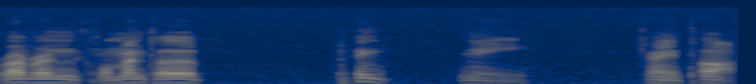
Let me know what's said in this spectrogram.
Reverend Clementa Pinckney. Kind of tough.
